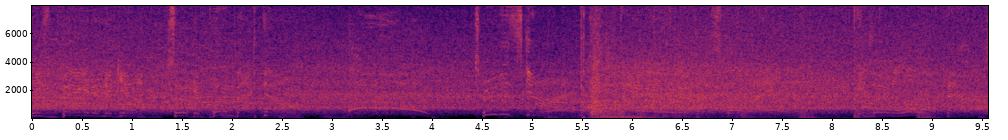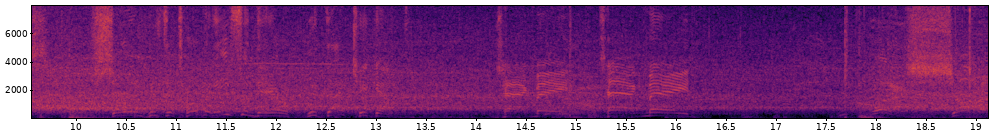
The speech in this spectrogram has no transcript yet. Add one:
He's begging him to get up so he can put him back down. Oh! To the sky. He's looking a little off balance. Showing his determination there with that kick out. Tag made. Tag made. What a shot.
